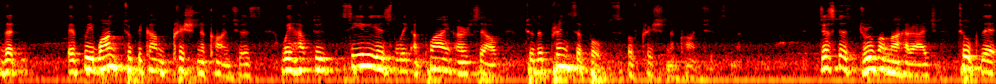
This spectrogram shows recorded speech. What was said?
That if we want to become Krishna conscious, we have to seriously apply ourselves to the principles of Krishna consciousness. Just as Dhruva Maharaj took the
